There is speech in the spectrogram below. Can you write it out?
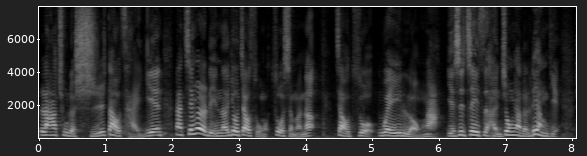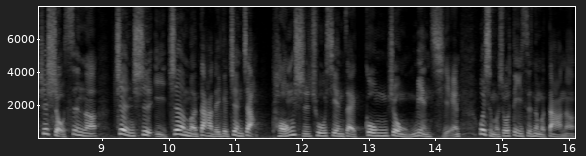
拉出了十道彩烟。那歼二零呢，又叫做做什么呢？叫做威龙啊，也是这一次很重要的亮点，是首次呢。正式以这么大的一个阵仗，同时出现在公众面前。为什么说第一次那么大呢？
